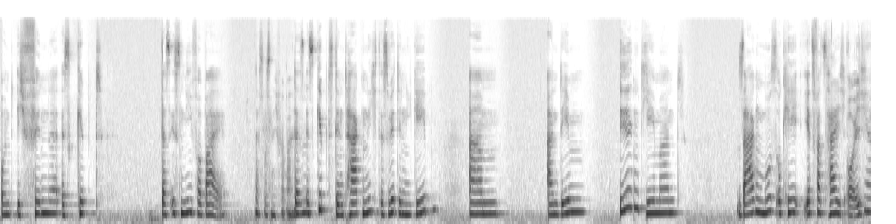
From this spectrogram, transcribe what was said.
Und ich finde, es gibt, das ist nie vorbei. Das ist nicht vorbei. Das, mhm. Es gibt den Tag nicht, es wird den nie geben, ähm, an dem irgendjemand sagen muss, okay, jetzt verzeihe ich euch. Ja.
